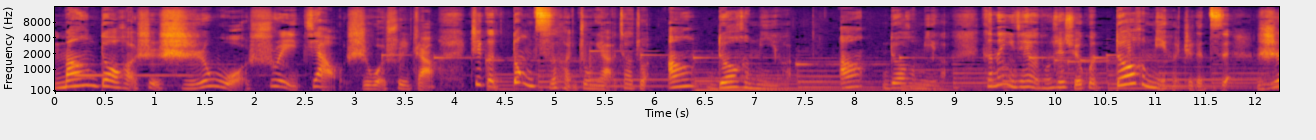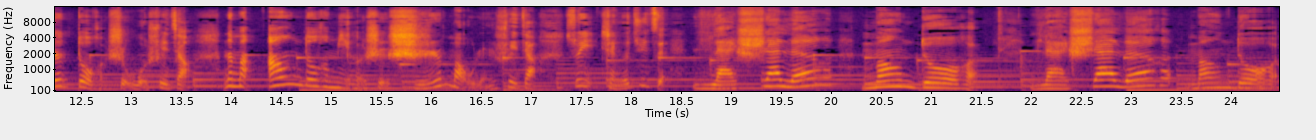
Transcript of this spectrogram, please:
Mondo 是使我睡觉，使我睡着。这个动词很重要，叫做 endormir。endormir。可能以前有同学学过 dormir 这个字，je d o r 是我睡觉，那么 endormir 是使某人睡觉。所以整个句子，la chaleur m'endort，la chaleur m'endort。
